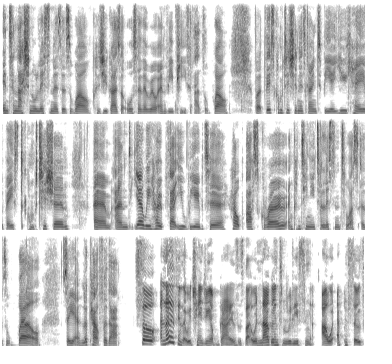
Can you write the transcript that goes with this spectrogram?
international listeners as well, because you guys are also the real MVPs as well. But this competition is going to be a UK based competition. Um, and yeah, we hope that you'll be able to help us grow and continue to listen to us as well. So yeah, look out for that. So another thing that we're changing up, guys, is that we're now going to be releasing our episodes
